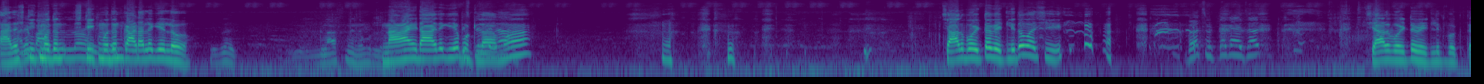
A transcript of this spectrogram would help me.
अरे स्टिक मधून स्टिक. मधून काढायला गेलो. बघ. ग्लास नाही डायरेक्ट ये फुटला. मग? चार बोल्ट भेटली तो वर्षी बस सुट्ट काय चार बोल्ट भेटलीत फक्त.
